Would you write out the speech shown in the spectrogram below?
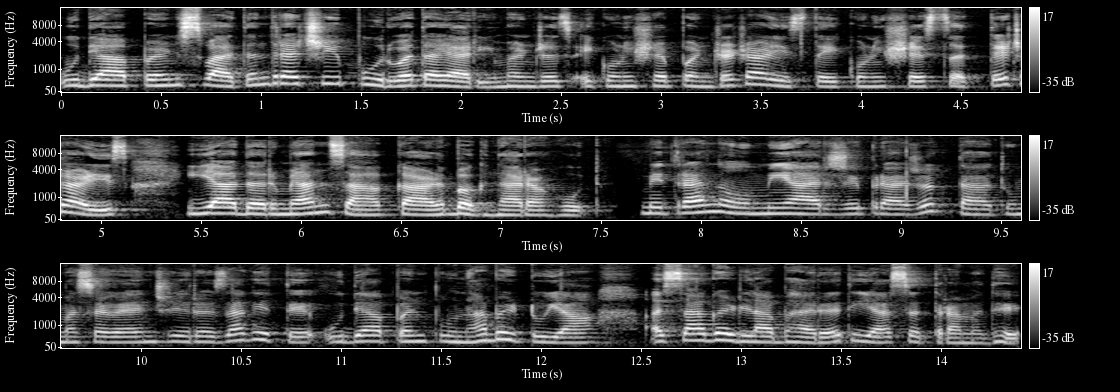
उद्या आपण स्वातंत्र्याची पूर्वतयारी म्हणजेच एकोणीसशे पंचेचाळीस ते एकोणीसशे सत्तेचाळीस या दरम्यानचा काळ बघणार आहोत. मित्रांनो मी आर जे प्राजक्ता. तुम्हा सगळ्यांची रजा घेते. उद्या आपण पुन्हा भेटूया. असा घडला भारत या सत्रामध्ये.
